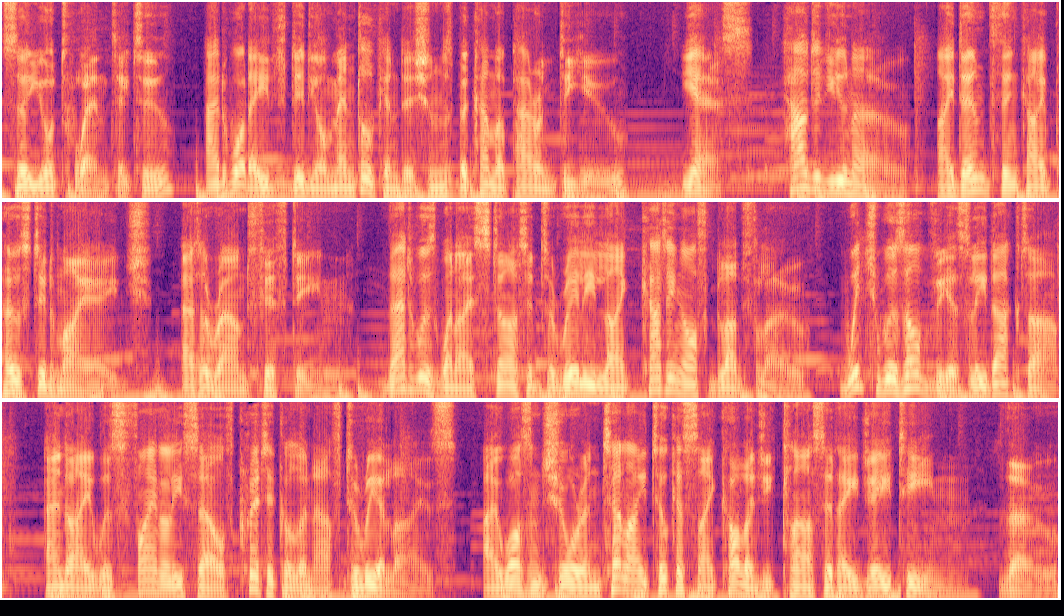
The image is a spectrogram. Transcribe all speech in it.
So you're 22? At what age did your mental conditions become apparent to you? Yes. How did you know? I don't think I posted my age. At around 15. That was when I started to really like cutting off blood flow, which was obviously ducked up, and I was finally self-critical enough to realize I wasn't sure until I took a psychology class at age 18, though.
